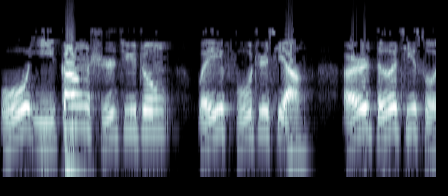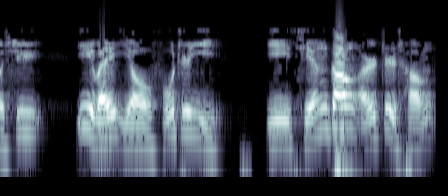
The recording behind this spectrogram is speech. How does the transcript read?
吾以刚实居中为福之象，而得其所需。亦为有福之意，以前刚而至诚，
